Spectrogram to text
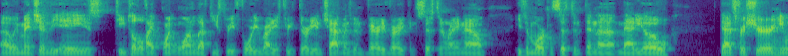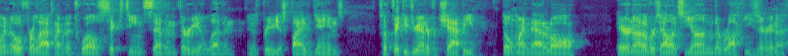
Uh, we mentioned the A's team total 5.1, lefties 340, righties 330, and Chapman's been very, very consistent right now. He's been more consistent than uh, O. That's for sure. He went 0 for last night with a 12, 16, 7, 30, 11 in his previous five games. So 5,300 for Chappie. Don't mind that at all. Arenado versus Alex Young. The Rockies are in a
